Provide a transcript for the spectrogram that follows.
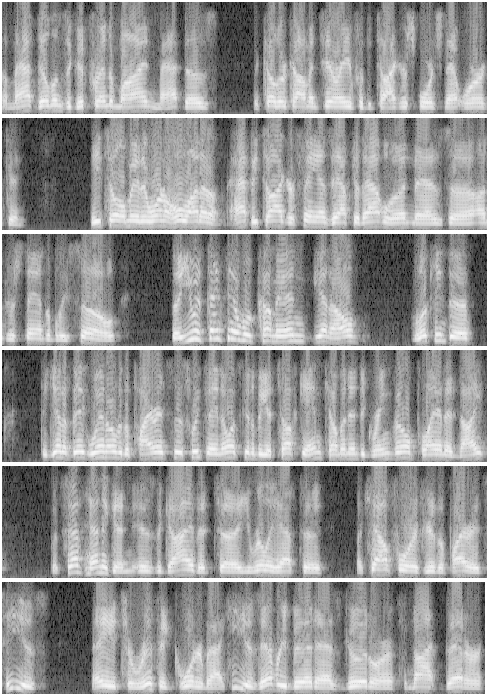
Uh, Matt Dillon's a good friend of mine. Matt does the color commentary for the Tiger Sports Network, and he told me there weren't a whole lot of happy Tiger fans after that one, as uh, understandably so. So you would think they would come in, you know, looking to to get a big win over the Pirates this week. They know it's going to be a tough game coming into Greenville, playing at night. But Seth Henigan is the guy that uh, you really have to account for if you're the Pirates. He is a terrific quarterback. He is every bit as good, or if not better,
